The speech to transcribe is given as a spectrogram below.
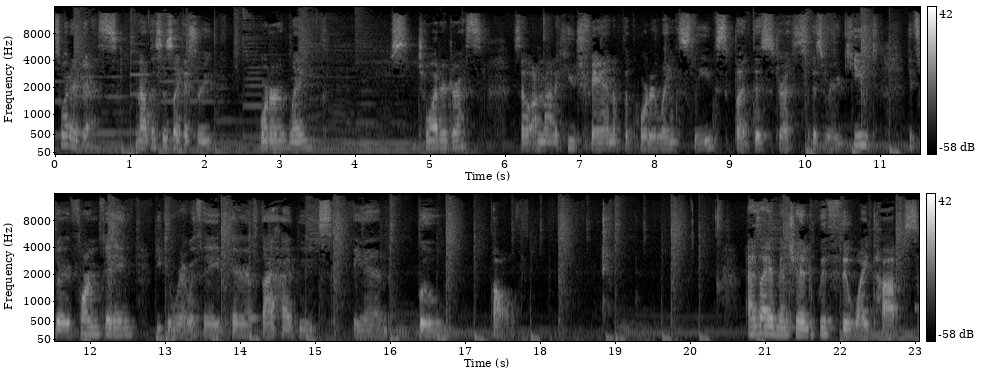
sweater dress. Now this is like a three quarter length sweater dress. So I'm not a huge fan of the quarter length sleeves, but this dress is very cute. It's very form fitting you can wear it with a pair of thigh-high boots and boom, fall. As I had mentioned with the white tops,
